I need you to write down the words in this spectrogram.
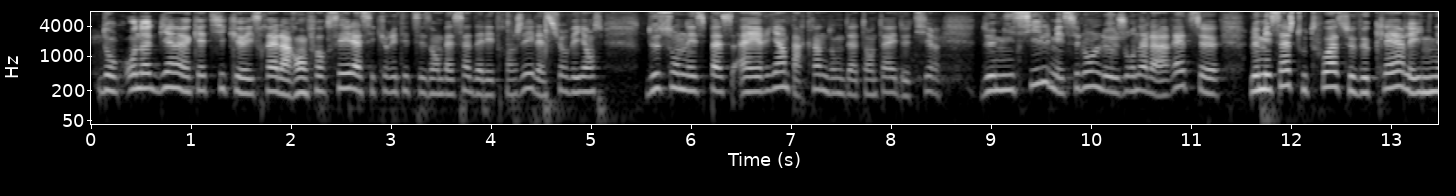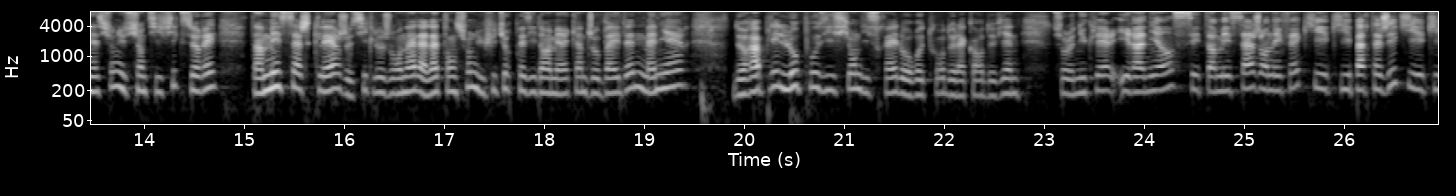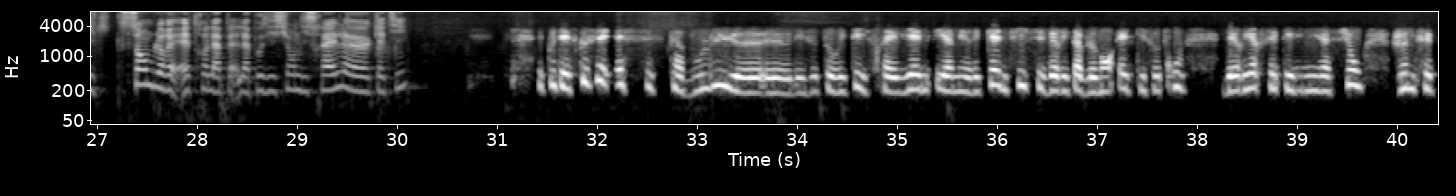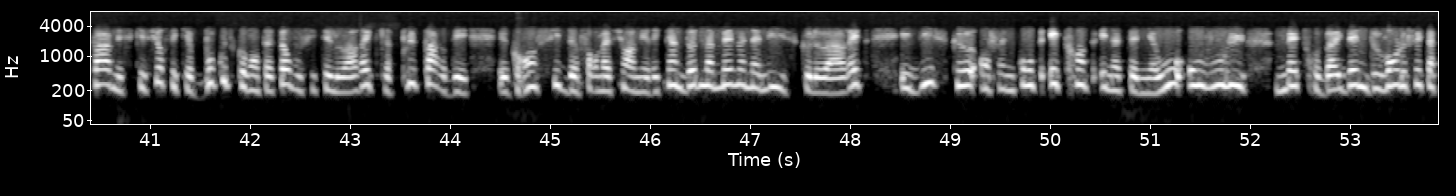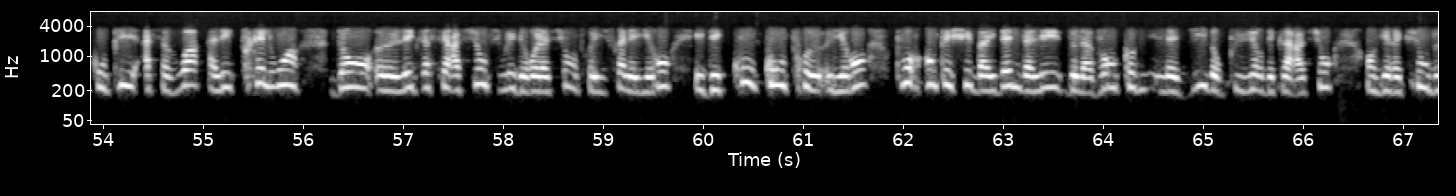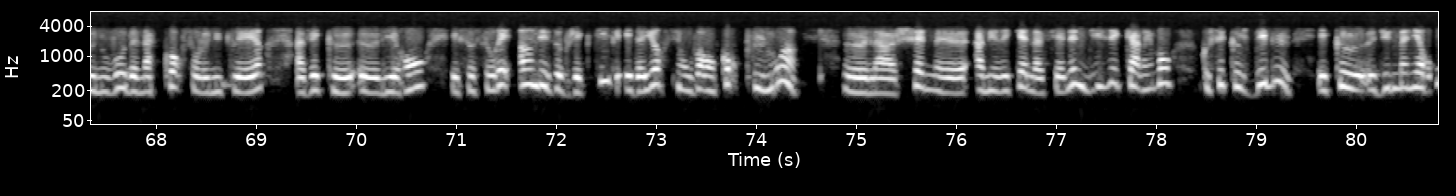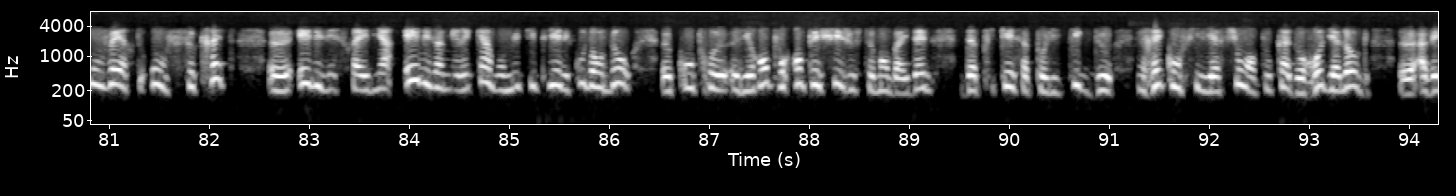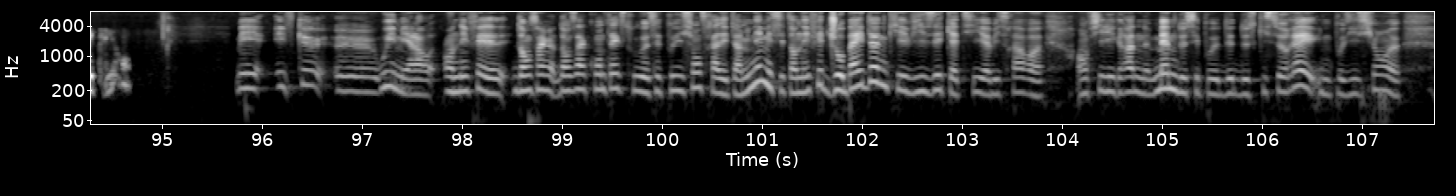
Donc, on note bien, euh, Cathy, qu'Israël a renforcé la sécurité de ses ambassades à l'étranger et la surveillance de son espace aérien par crainte donc d'attentats et de tirs de missiles. Mais selon le journal Haaretz, euh, le message toutefois se veut clair. L'élimination du scientifique serait un message clair, je cite le journal, à l'attention du futur président américain Joe Biden, manière de rappeler l'opposition d'Israël au retour de l'accord de Vienne sur le nucléaire iranien. C'est un message, en effet, qui est, partagé, qui, semble être la, la position d'Israël, euh, Cathy? Écoutez, est-ce que c'est ce qu'a voulu euh, euh, les autorités israéliennes et américaines Si c'est véritablement elles qui se trouvent derrière cette élimination, je ne sais pas, mais ce qui est sûr, c'est qu'il y a beaucoup de commentateurs, vous citez le Haaretz, la plupart des grands sites d'information américains donnent la même analyse que le Haaretz et disent que, en fin de compte, et Trump et Netanyahou ont voulu mettre Biden devant le fait accompli, à savoir aller très loin dans euh, l'exaspération, si vous voulez, des relations entre Israël et l'Iran et des coups contre l'Iran pour empêcher Biden d'aller de l'avant, comme il l'a dit dans plusieurs déclarations, en direction de nouveau d'un accord sur le nucléaire avec euh, euh, l'Iran. Et ce serait un des objectifs. Et d'ailleurs, si on va encore plus loin, la chaîne américaine, la CNN, disait carrément que c'est que le début et que d'une manière ouverte ou secrète, euh, et les Israéliens et les Américains vont multiplier les coups dans dos euh, contre l'Iran pour empêcher justement Biden d'appliquer sa politique de réconciliation, en tout cas de redialogue euh, avec l'Iran. Mais est-ce que. Euh, oui, mais alors, en effet, dans un, dans un contexte où cette position sera déterminée, mais c'est en effet Joe Biden qui est visé, Cathy Abisrar, euh, en filigrane même de, ces, de, ce qui serait une position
